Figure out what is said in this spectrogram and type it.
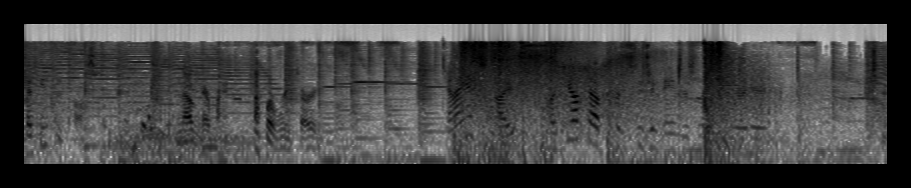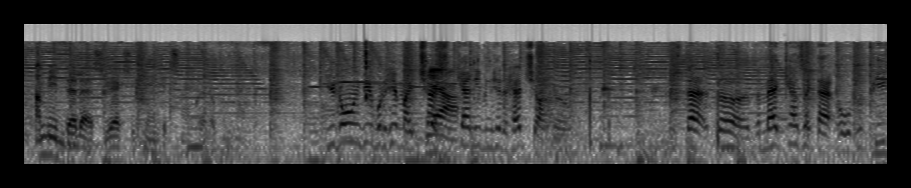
That's even possible. No, never mind. I'm a retard. Can I get sniped? Like you have to have precision aim to snipe me right here. I'm being dead ass. You actually can't get sniped out of. You'd only be able to hit my chest. Yeah. You can't even hit a headshot though. Just that the the med has like that over peak,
